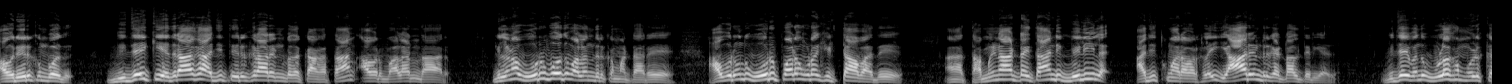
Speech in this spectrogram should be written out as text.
அவர் இருக்கும்போது விஜய்க்கு எதிராக அஜித் இருக்கிறார் என்பதற்காகத்தான் அவர் வளர்ந்தார். இல்லைன்னா ஒருபோதும் வளர்ந்துருக்க மாட்டார். அவர் வந்து ஒரு படம் கூட ஹிட் ஆகாது தமிழ்நாட்டை தாண்டி வெளியில் அஜித்குமார் அவர்களை யார் என்று கேட்டால் தெரியாது. விஜய் வந்து உலகம் முழுக்க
